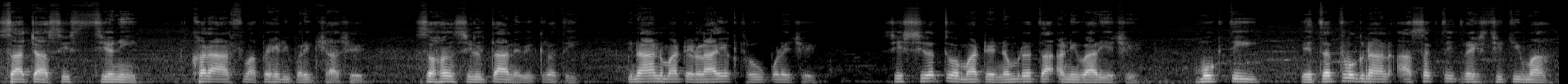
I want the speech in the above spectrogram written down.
સાચા શિષ્યની ખરા અર્થમાં પહેલી પરીક્ષા છે. સહનશીલતા અને વિકૃતિ. જ્ઞાન માટે લાયક થવું પડે છે. શિષ્યત્વ માટે નમ્રતા અનિવાર્ય છે. મુક્તિ એ તત્વજ્ઞાન આસક્તિ રહી સ્થિતિમાં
